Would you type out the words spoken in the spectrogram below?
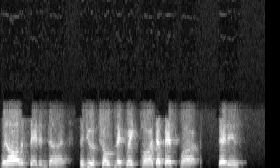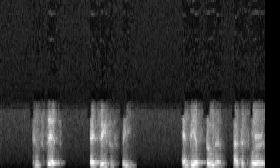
when all is said and done, that you have chosen that great part, that best part, that is to sit at Jesus' feet and be a student of his word.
